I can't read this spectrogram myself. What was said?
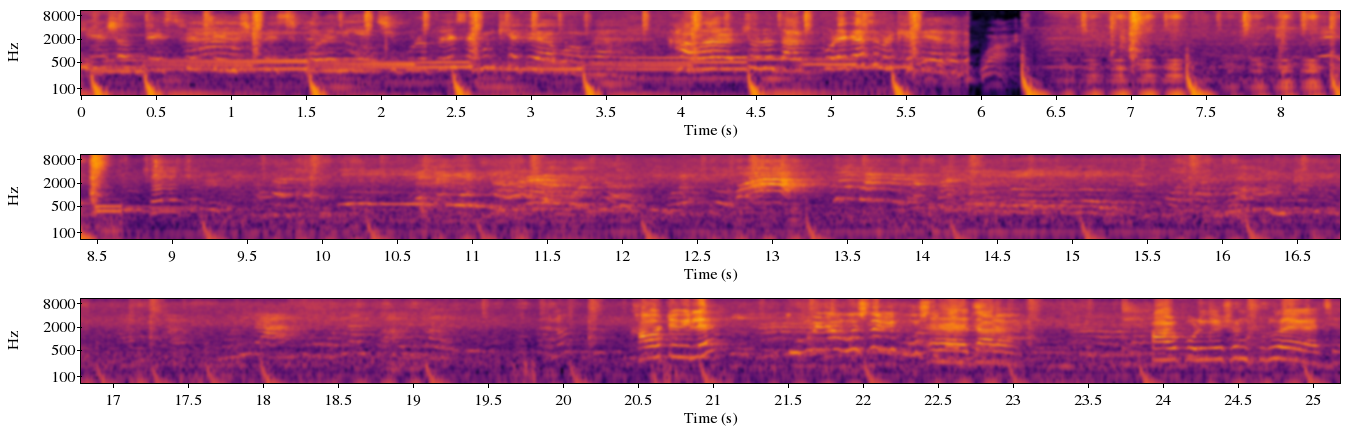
গিয়ে সব ড্রেস ফ্রেস চেঞ্জ ফ্রেস করে নিয়েছি পুরো ফ্রেশ এখন খেতে যাব আমরা। খাওয়ার জন্য দাগ পড়ে গেছে আমরা খেতে যেতে খাওয়ার টেবিলে? তুমি না বসলে আমি বসতে হ্যাঁ দাঁড়া খাওয়ার পরিবেশন শুরু হয়ে গেছে।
